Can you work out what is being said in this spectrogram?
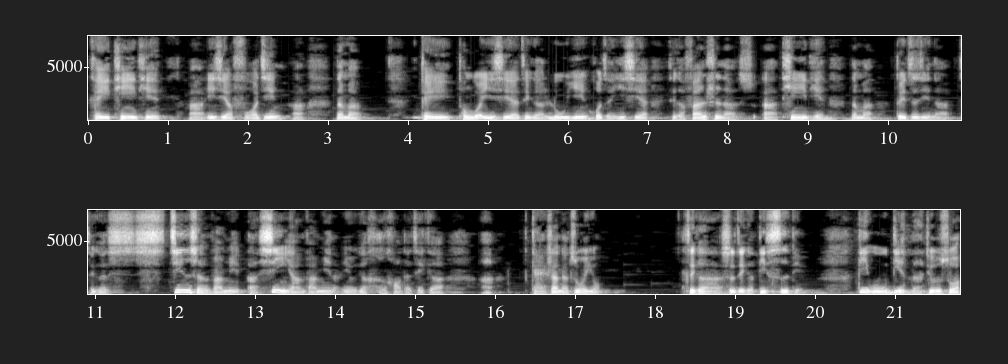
可以听一听啊一些佛经啊，那么可以通过一些这个录音或者一些这个方式呢，啊，听一听，那么对自己呢，这个精神方面啊，信仰方面呢，有一个很好的这个啊改善的作用。这个是这个第四点。第五点呢，就是说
